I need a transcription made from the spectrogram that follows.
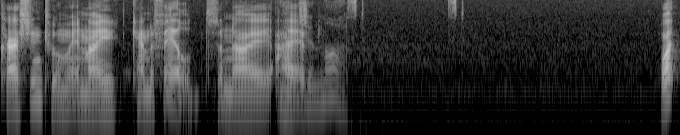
crash into them, and I kind of failed. So now I, I have Connection lost. What?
